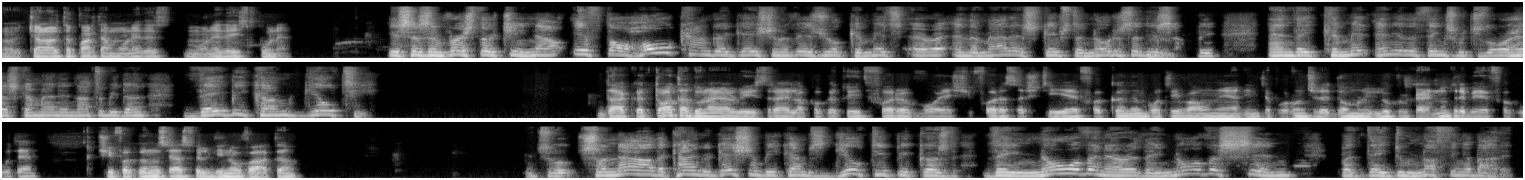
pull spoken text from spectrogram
uh, cealaltă parte a monedei, monedei spune It says in verse 13, Now, if the whole congregation of Israel commits error and the matter escapes the notice of the Hmm. assembly, and they commit any of the things which the Lord has commanded not to be done, they become guilty. Dacă toată adunarea lui Israel a păcătuit fără voie și fără să știe, făcând împotriva uneia dintre poruncile Domnului lucruri care nu trebuie făcute și făcându-se astfel vinovată, And so, so now the congregation becomes guilty because they know of an error, they know of a sin, but they do nothing about it.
